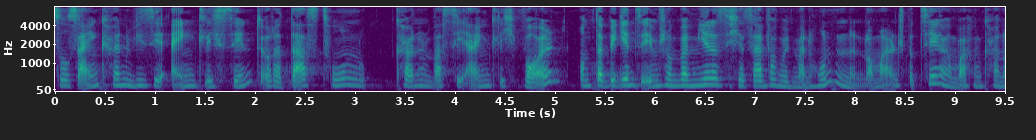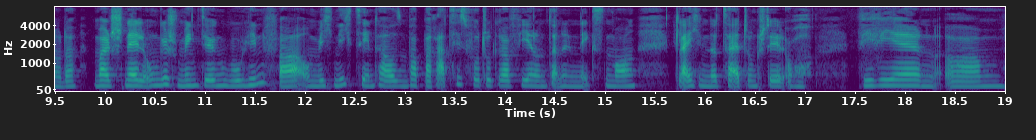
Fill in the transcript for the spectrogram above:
so sein können, wie sie eigentlich sind oder das tun können, was sie eigentlich wollen. Und da beginnt es eben schon bei mir, dass ich jetzt einfach mit meinen Hunden einen normalen Spaziergang machen kann oder mal schnell ungeschminkt irgendwo hinfahre und mich nicht 10.000 Paparazzis fotografieren und dann im nächsten Morgen gleich in der Zeitung steht, oh, Vivian ähm,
